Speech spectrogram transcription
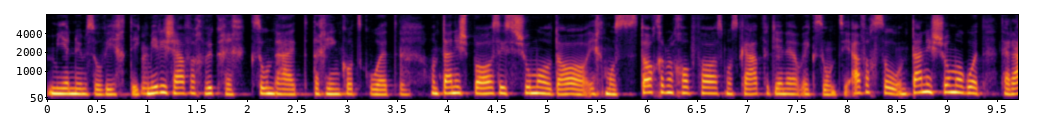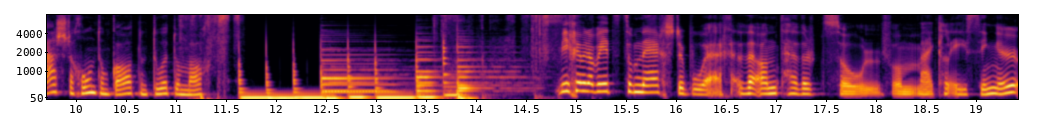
mir nicht mehr so wichtig. Mhm. Mir ist einfach wirklich Gesundheit, der Kind geht es gut. Mhm. Und dann ist die Basis schon mal da. Ich muss das Dach über dem Kopf haben, ich muss Geld verdienen und gesund sein. Einfach so. Und dann ist schon mal gut. Der Rest der kommt und geht und tut und macht. Wir kommen aber jetzt zum nächsten Buch, «The Untethered Soul» von Michael A. Singer.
